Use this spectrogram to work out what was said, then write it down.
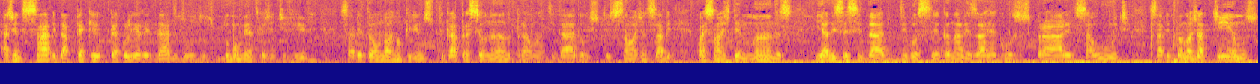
a gente sabe da peculiaridade do, do, do momento que a gente vive, sabe? Então nós não queríamos ficar pressionando para uma entidade ou instituição. A gente sabe quais são as demandas e a necessidade de você canalizar recursos para a área de saúde, sabe? Então nós já tínhamos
